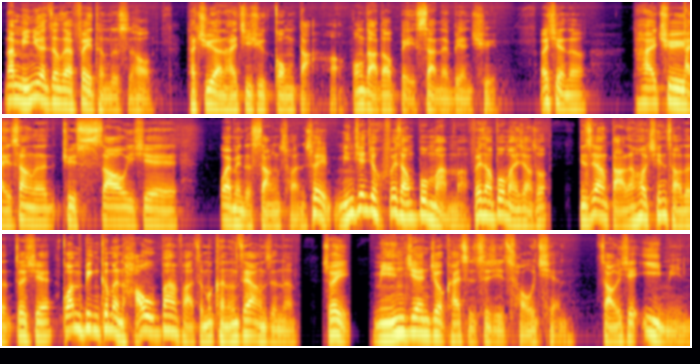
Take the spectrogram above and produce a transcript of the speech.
那民怨正在沸腾的时候，他居然还继续攻打，哈，攻打到北汕那边去，而且呢，他还去海上呢去烧一些。外面的商船，所以民间就非常不满嘛，非常不满，想说你这样打，然后清朝的这些官兵根本毫无办法，怎么可能这样子呢？所以民间就开始自己筹钱，找一些义民，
